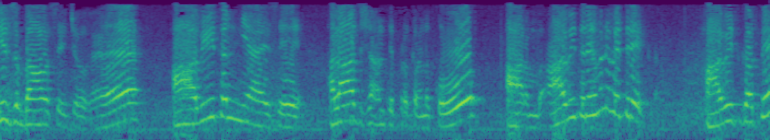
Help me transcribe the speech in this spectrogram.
इस भाव से जो है, आवित न्याय से अलाद शांति प्रकरण को आरंभ आवित नहीं, मैंने व्यतिरेक। आवित कहते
